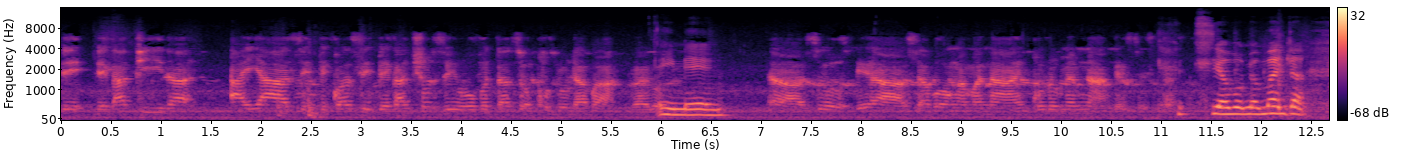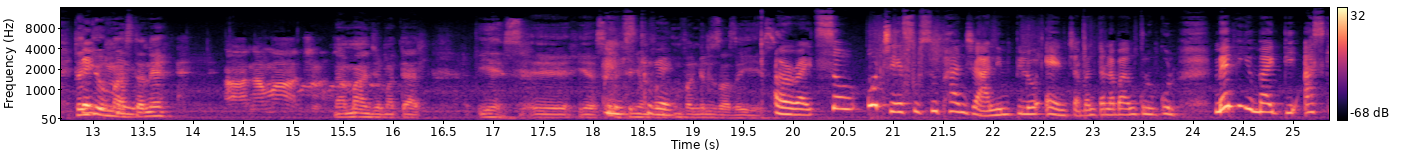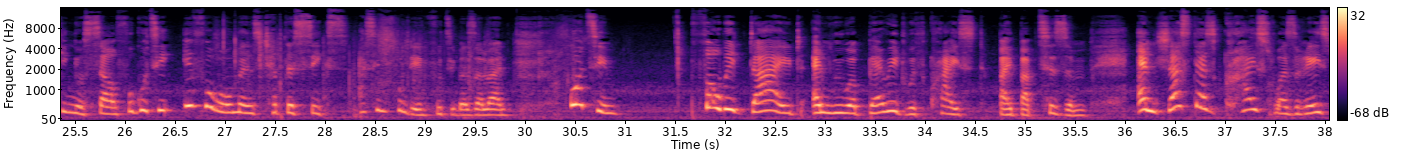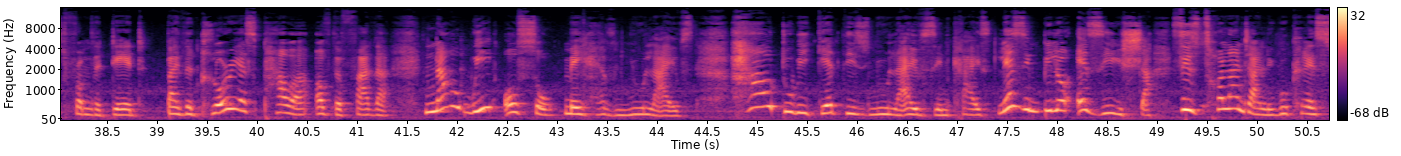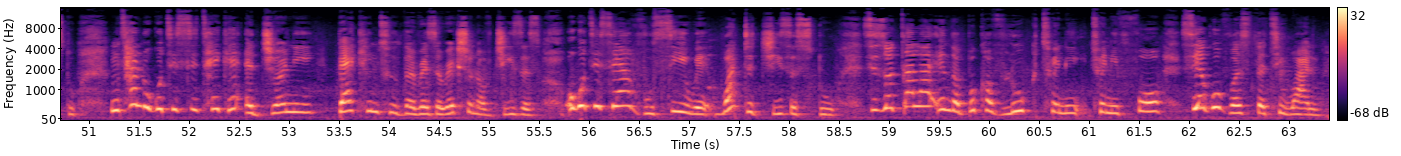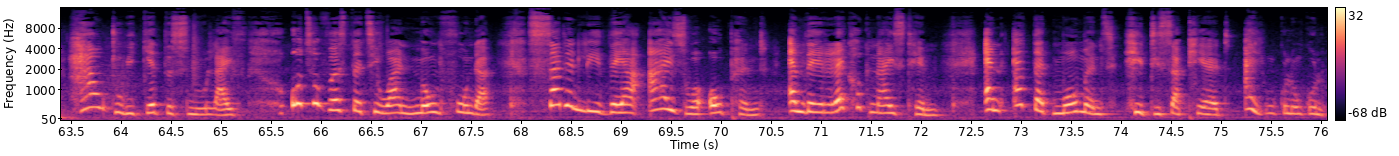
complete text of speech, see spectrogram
be- bekaphila ayazi because bekachuziwe ukuthi azokhulula abantu. right? amen Yeah, so yeah, siyabonga mana inkulumo emnandi sister. siyabonga mandla thank you master ne Ah namanje. namanje madala yes eh yes continue Siqhubeke. umvangeli uzaza yes All right. So uJesu suphanjani impilo entsha abantwana bakaNkuluNkulu. Maybe you might be asking yourself ukuthi if Romans chapter 6 asimfundeni futhi bazalwane. Uthi For we died and we were buried with Christ by baptism. And just as Christ was raised from the dead by the glorious power of the Father, now we also may have new lives. How do we get these new lives in Christ? Lezi impilo ezisha sizithola njani kuKristu? Ngithanda ukuthi sitake a journey back into the resurrection of Jesus. Ukuthi seyavusiwe, what did Jesus do? Sizoqala in the book of Luke 20, 24, siya ku verse 31. How do we get this new life? Uthi verse 31, mawufunda, suddenly their eyes were opened and they recognized him. And at that moment, he disappeared. Ay, uNkulunkulu.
